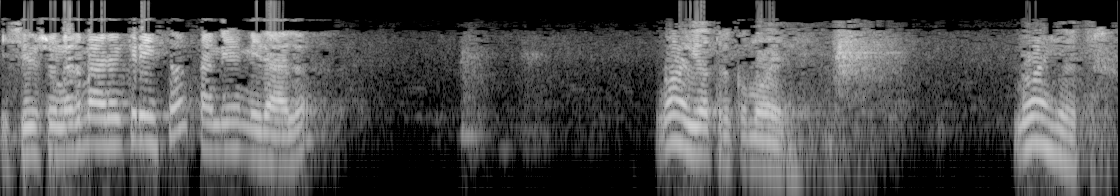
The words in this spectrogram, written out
Y si es un hermano en Cristo, también míralo. No hay otro como Él. No hay otro.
